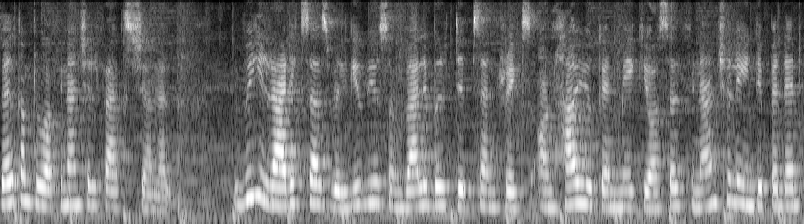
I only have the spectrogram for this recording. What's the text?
welcome to our Financial Facts channel. We Radixers will give you some valuable tips and tricks on how you can make yourself financially independent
